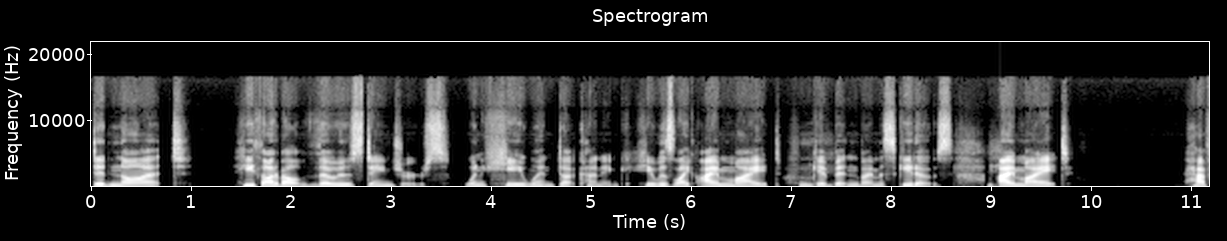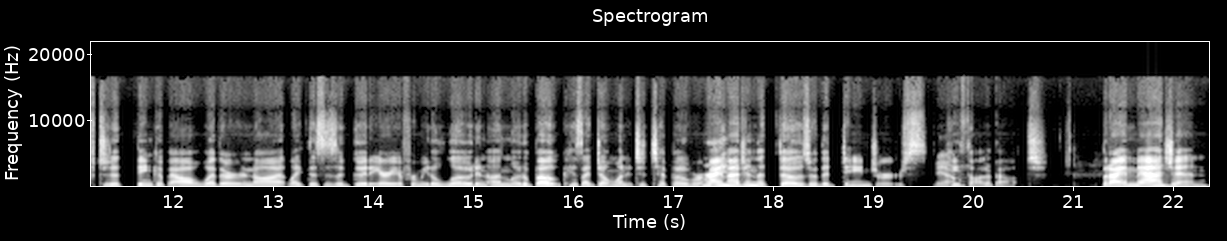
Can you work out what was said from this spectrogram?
did not he thought about those dangers when he went duck hunting. He was like, "I might get bitten by mosquitoes. I might have to think about whether or not, like, this is a good area for me to load and unload a boat because I don't want it to tip over." I imagine that those are the dangers Yeah. he thought about. But I imagine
